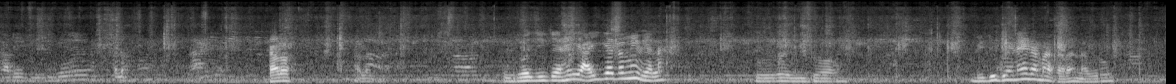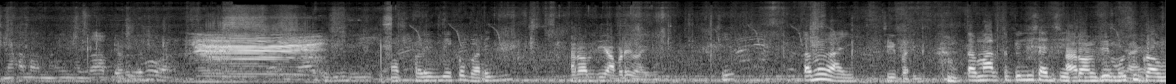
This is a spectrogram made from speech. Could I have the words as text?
ઘરે ચાલો રોજી કે હે આવી ગયા તમે વહેલા બીજું બીજું કઈ નહીં તમારા ઘરે નવરું. મગફળી દેખો ભરી જ રામજી આપણે ભાઈ તમે ભાઈ જી ભાઈ તમારે તો પેલી સાઈડ છે આ રામજી હું શું કહું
